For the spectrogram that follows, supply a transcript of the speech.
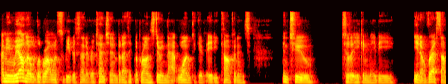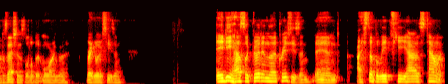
I mean, we all know LeBron wants to be the center of attention, but I think LeBron's doing that one to give AD confidence, and two, so that he can maybe you know rest on possessions a little bit more in the regular season. AD has looked good in the preseason, and I still believe he has talent.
